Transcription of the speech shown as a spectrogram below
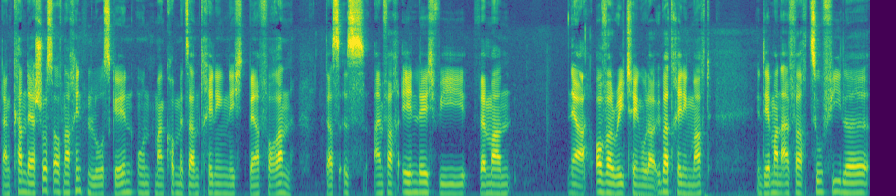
dann kann der Schuss auch nach hinten losgehen und man kommt mit seinem Training nicht mehr voran. Das ist einfach ähnlich wie wenn man ja, Overreaching oder Übertraining macht, indem man einfach zu viele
